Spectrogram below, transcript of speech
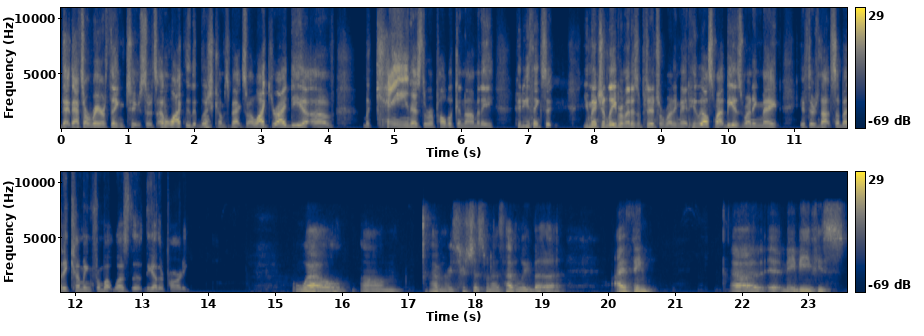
that, that's a rare thing too. So it's unlikely that Bush comes back. So I like your idea of McCain as the Republican nominee. Who do you think's that? You mentioned Lieberman as a potential running mate. Who else might be his running mate if there's not somebody coming from what was the the other party? Well, um, I haven't researched this one as heavily, but uh, I think uh, it, maybe if he's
